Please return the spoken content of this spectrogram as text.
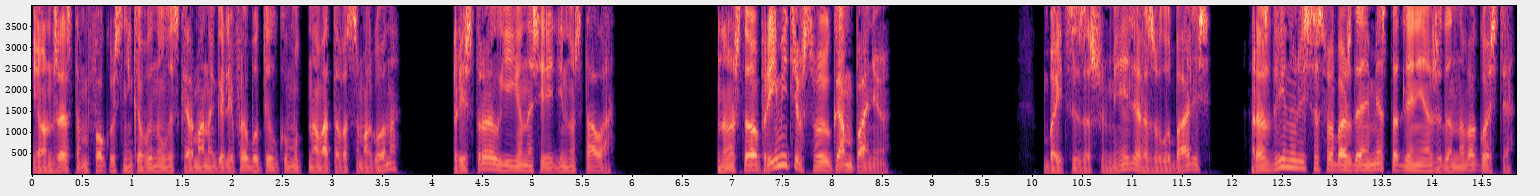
И он жестом фокусника вынул из кармана галифе бутылку мутноватого самогона, пристроил ее на середину стола. «Ну что, примите в свою компанию?» Бойцы зашумели, разулыбались, раздвинулись, освобождая место для неожиданного гостя.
